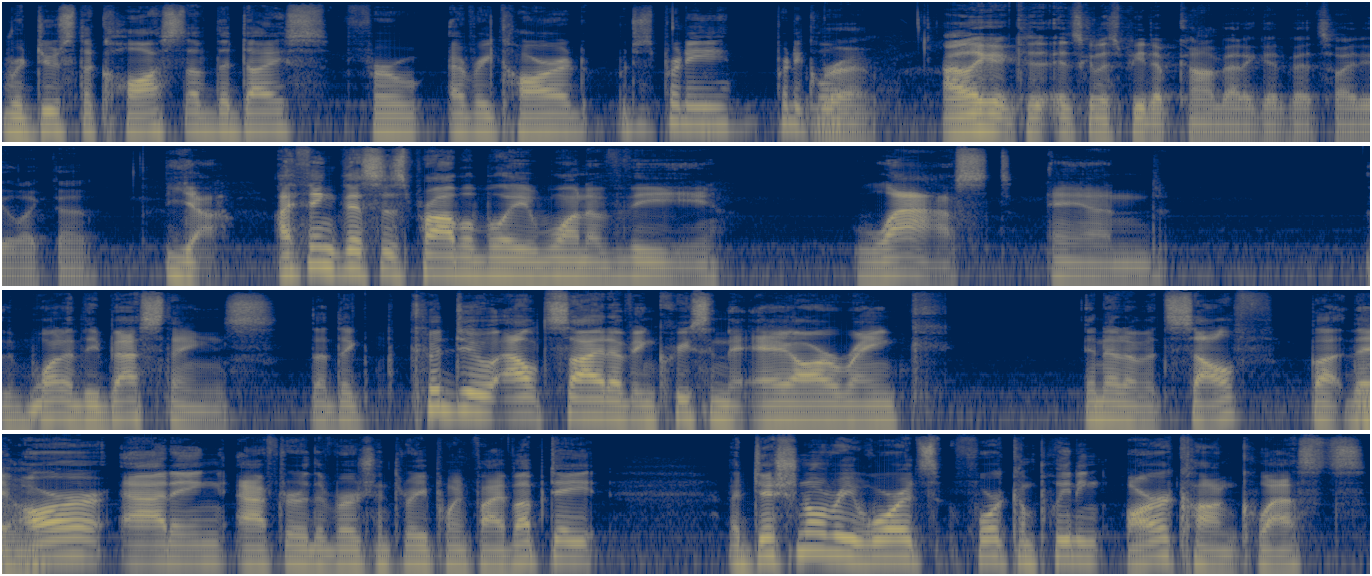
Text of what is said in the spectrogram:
reduce the cost of the dice for every card, which is pretty pretty cool. Right. I like it because it's going to speed up combat a good bit, so I do like that. Yeah. I think this is probably one of the last and one of the best things that they could do outside of increasing the AR rank in and of itself. But they are adding, after the version 3.5 update, additional rewards for completing Archon quests.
